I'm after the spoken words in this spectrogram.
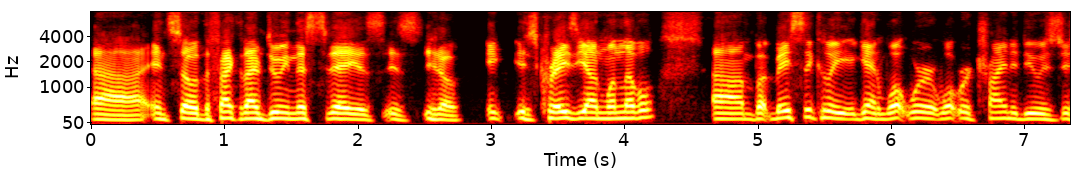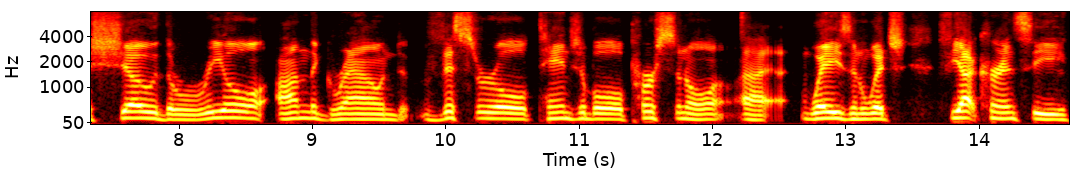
uh, and so the fact that I'm doing this today is is you know is crazy on one level, um, but basically again what we're what we're trying to do is just show the real on the ground, visceral, tangible, personal uh, ways in which fiat currency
